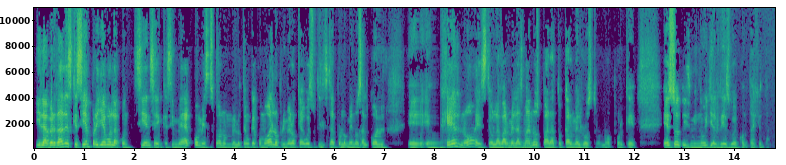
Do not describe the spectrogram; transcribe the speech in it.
Y la verdad es que siempre llevo la conciencia de que si me da comezón o me lo tengo que acomodar, lo primero que hago es utilizar por lo menos alcohol eh, en gel, ¿no? Este, o lavarme las manos para tocarme el rostro, ¿no? Porque eso disminuye el riesgo de contagio también.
